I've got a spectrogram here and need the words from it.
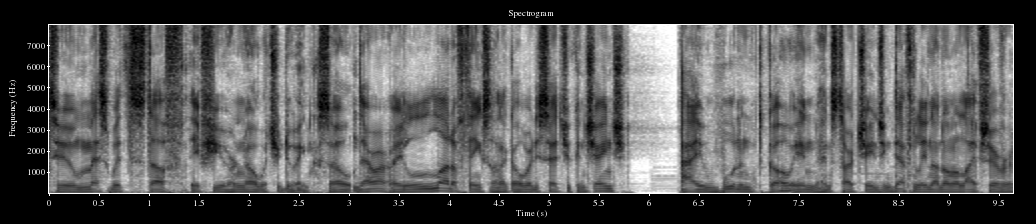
to mess with stuff if you know what you're doing. So there are a lot of things, like I already said, you can change. I wouldn't go in and start changing, definitely not on a live server.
